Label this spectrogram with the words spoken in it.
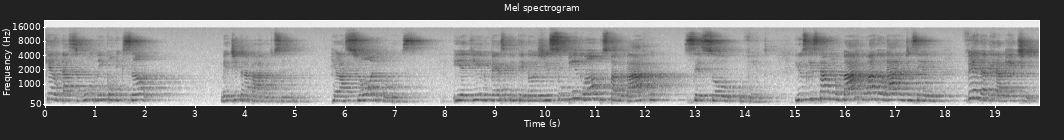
quer andar seguro em convicção. Medita na palavra do Senhor relacione com Deus. E aqui no verso 32 diz: Subindo ambos para o barco, cessou o vento. E os que estavam no barco adoraram, dizendo: Verdadeiramente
